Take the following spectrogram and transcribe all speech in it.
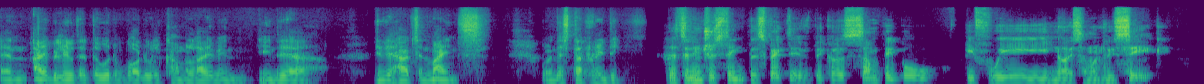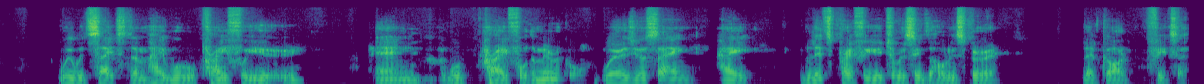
And I believe that the Word of God will come alive in, in their in their hearts and minds when they start reading. That's an interesting perspective because some people, if we know someone who's sick, we would say to them, Hey, we will pray for you and we'll pray for the miracle. Whereas you're saying, Hey, let's pray for you to receive the Holy Spirit. Let God fix it.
